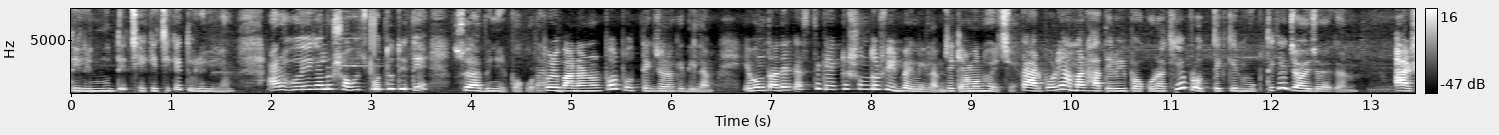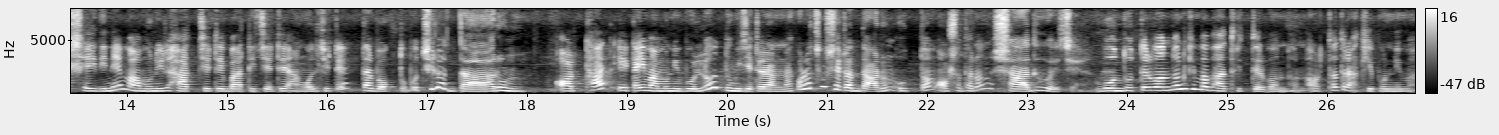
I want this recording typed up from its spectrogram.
তেলের মধ্যে ছেঁকে ছেঁকে তুলে নিলাম। আর হয়ে গেল সহজ পদ্ধতিতে সয়াবিনের পকোড়া। তারপরে বানানোর পর প্রত্যেকজনাকে দিলাম এবং তাদের কাছ থেকে একটা সুন্দর ফিডব্যাক নিলাম যে কেমন হয়েছে। তারপরে আমার হাতের ওই পকোড়া খেয়ে প্রত্যেকের মুখ থেকে জয় জয় গান। আর সেই দিনে মামনির হাত চেটে বাটি চেটে আঙুল চেটে তার বক্তব্য ছিল দারুণ। অর্থাৎ এটাই মামনি বলল তুমি যেটা রান্না করেছ সেটা দারুণ উত্তম অসাধারণ স্বাদ হয়েছে। বন্ধুত্বের বন্ধন কিংবা ভাতৃত্বের বন্ধন অর্থাৎ রাখি পূর্ণিমা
